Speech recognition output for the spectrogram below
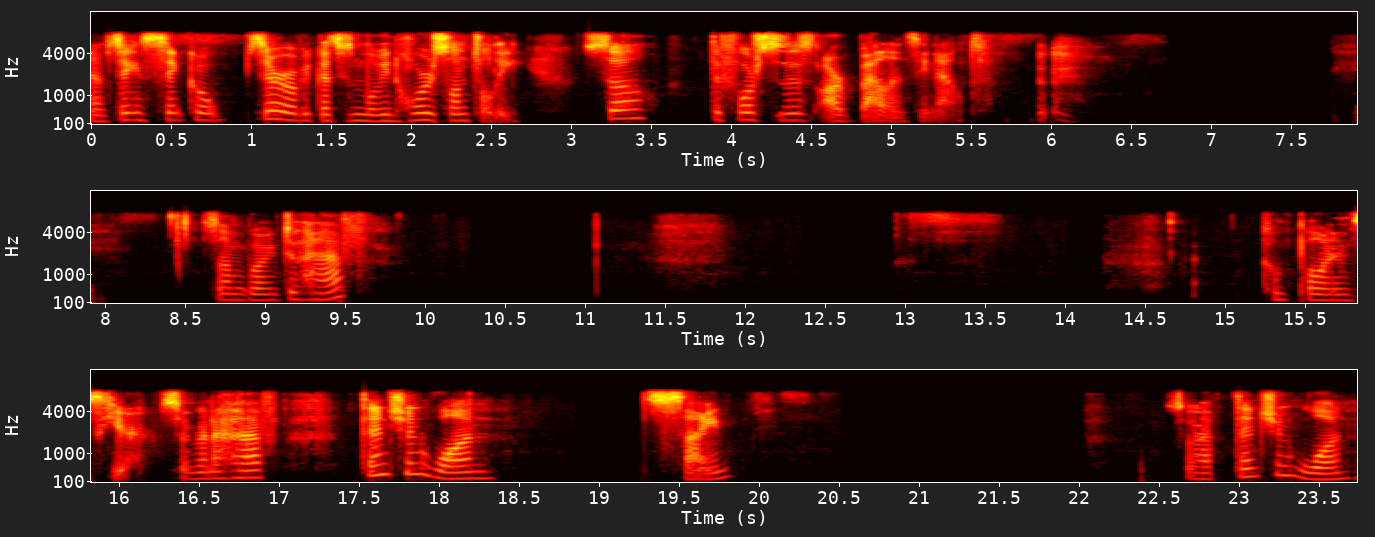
And I'm saying zero because it's moving horizontally. So the forces are balancing out. So I'm going to have components here. So I'm going to have tension one sine. So I have tension one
